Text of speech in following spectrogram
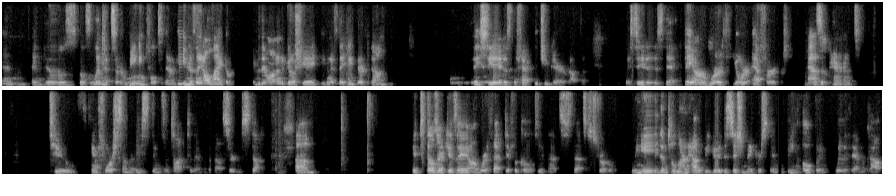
And, and those, those limits are meaningful to them, even if they don't like them even they want to negotiate, even if they think they're dumb, they see it as the fact that you care about them. They see it as that they are worth your effort as a parent to enforce some of these things and talk to them about certain stuff. Um, it tells our kids they aren't worth that difficulty, and that's that's a struggle. We need them to learn how to be good decision makers and being open with them about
